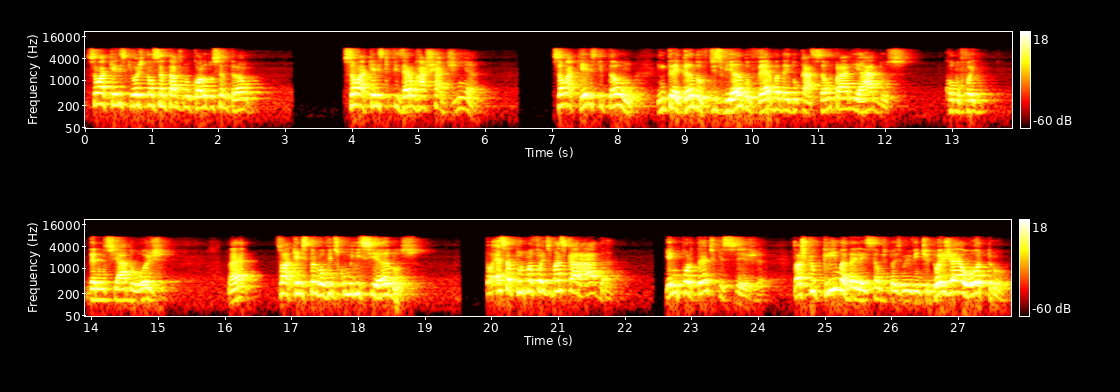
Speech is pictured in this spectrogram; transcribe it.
são aqueles que hoje estão sentados no colo do Centrão. São aqueles que fizeram rachadinha. São aqueles que estão entregando, desviando verba da educação para aliados, como foi denunciado hoje né? são aqueles que estão envolvidos com milicianos. Então, essa turma foi desmascarada. E é importante que seja. Então, acho que o clima da eleição de 2022 já é outro.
